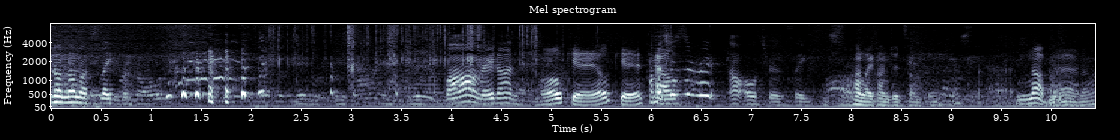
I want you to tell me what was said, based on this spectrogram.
No, no, no, slifer. wow, right on. Okay, okay. How much Kyle- is it right? Oh, ultra. It's like, Oh, like 100 something. that's not bad. Not bad, huh?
